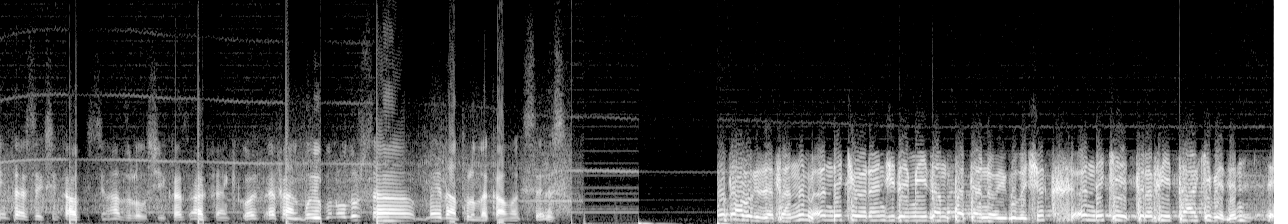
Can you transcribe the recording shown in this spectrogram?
Intersection kalkış için hazır oluş ikaz Alfa Yankee Golf. Efendim uygun olursa meydan turunda kalmak isteriz. Mutabıkız efendim. Öndeki öğrenci de meydan paterni uygulayacak. Öndeki trafiği takip edin. Ee,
